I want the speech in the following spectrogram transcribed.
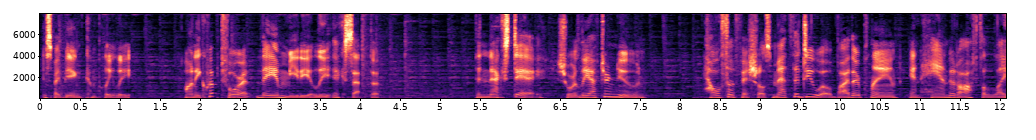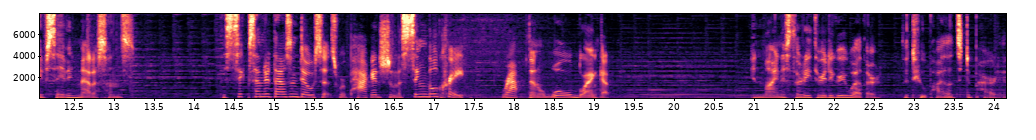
Despite being completely unequipped for it, they immediately accepted. The next day, shortly after noon, health officials met the duo by their plane and handed off the life saving medicines. The 600,000 doses were packaged in a single crate, wrapped in a wool blanket. In minus 33 degree weather, the two pilots departed.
